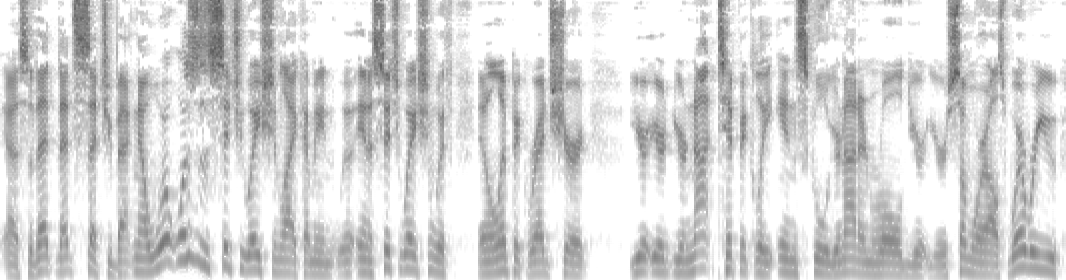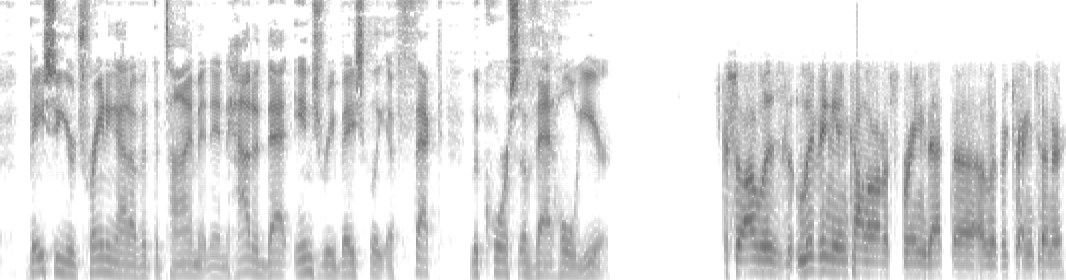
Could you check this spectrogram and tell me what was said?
Yeah, so that that sets you back. Now, what was the situation like? I mean, in a situation with an Olympic red shirt, you're you're you're not typically in school. You're not enrolled. You're you're somewhere else. Where were you basing your training out of at the time, and, and how did that injury basically affect the course of that whole year? So I was living in Colorado Springs at the Olympic Training Center,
